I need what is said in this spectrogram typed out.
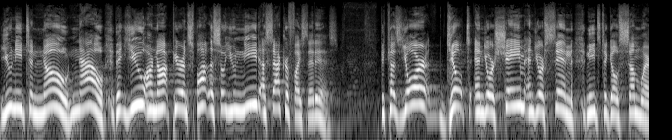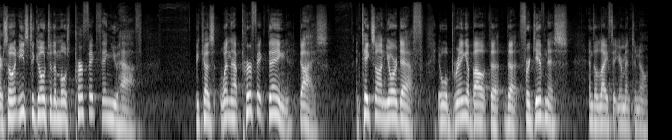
you need to know now that you are not pure and spotless, so you need a sacrifice that is because your guilt and your shame and your sin needs to go somewhere. So it needs to go to the most perfect thing you have. Because when that perfect thing dies and takes on your death, it will bring about the, the forgiveness and the life that you're meant to know.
